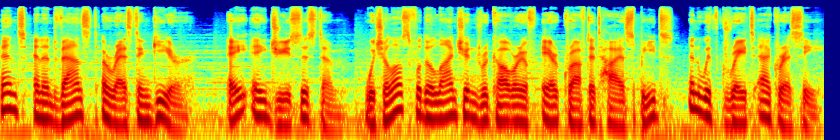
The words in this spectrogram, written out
and an advanced arresting gear AAG system, which allows for the launch and recovery of aircraft at higher speeds and with great accuracy.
